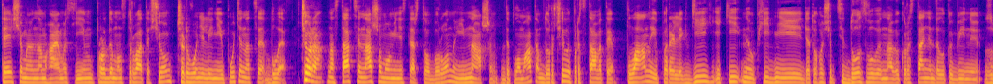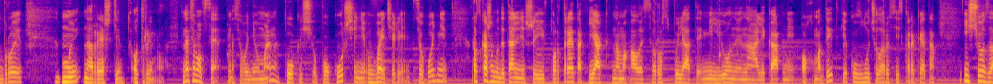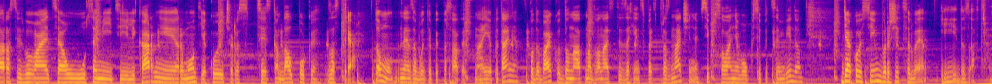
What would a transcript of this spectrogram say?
Те, що ми намагаємось їм продемонструвати, що червоні лінії Путіна це блеф. Вчора на ставці нашому міністерству оборони і нашим дипломатам доручили представити плани і перелік дій, які необхідні для того, щоб ці дозволи на використання далекобійної зброї ми нарешті отримали. На цьому все на сьогодні. У мене поки що по Курщині. Ввечері сьогодні розкажемо детальніше і в портретах, як намагались розпиляти мільйони на лікарні Охмадит, в яку влучила російська ракета, і що зараз відбувається у самій цій лікарні, ремонт якої через цей скандал поки застряг. Тому не забудьте підписатись на є питання, вподобайку, донат на 12 загін спецпризначення. Всі посилання в описі під цим відео. Дякую всім, бережіть себе і до завтра.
